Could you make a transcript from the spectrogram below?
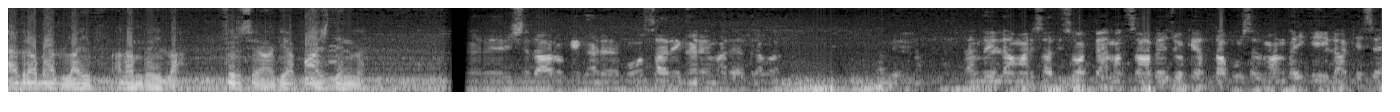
हैदराबाद लाइव अलहमदिल्ला फिर से आ गया पाँच दिन में। रिश्तेदारों के घर है, बहुत सारे घर है हमारे हैदराबाद अलहमदिल्ला हमारे साथ इस वक्त अहमद साहब है, जो कि अत्तापुर सलमान भाई के इलाके से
